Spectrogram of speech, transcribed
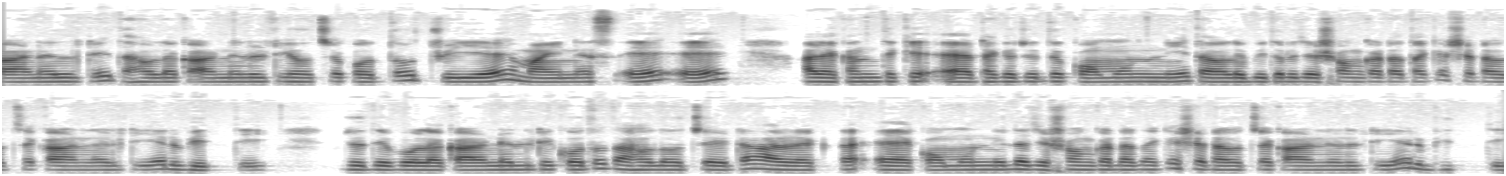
কার্নেলটি। তাহলে কার্নেলটি হচ্ছে কত? থ্রি এ মাইনাস এ এ আর এখান থেকে এটাকে যদি কমন নিই, তাহলে ভিতরে যে সংখ্যাটা থাকে, সেটা হচ্ছে কার্নেলটি এর ভিত্তি। যদি বলে কার্নেলটি কত, তাহলে হচ্ছে এটা, আর একটা এ কমন নিলে যে সংখ্যাটা থাকে, সেটা হচ্ছে কার্নেলটি এর ভিত্তি।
